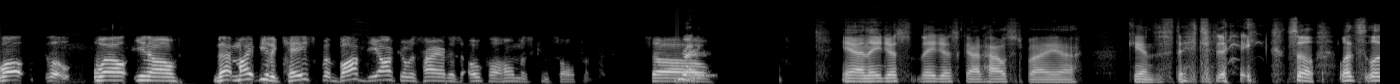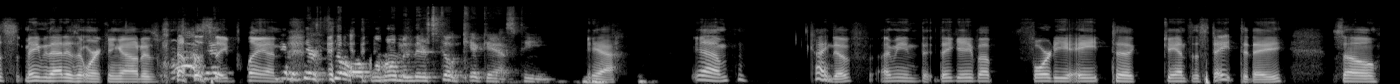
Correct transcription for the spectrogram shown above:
Well, well, you know that might be the case, but Bob Diaco was hired as Oklahoma's consultant. So right. Yeah, and they just they just got housed by uh, Kansas State today. so let's let's maybe that isn't working out as well well as they planned. Yeah, but they're still Oklahoma and they're still kick-ass team. Yeah, yeah, kind of. I mean, they gave up 48 to Kansas State today, so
